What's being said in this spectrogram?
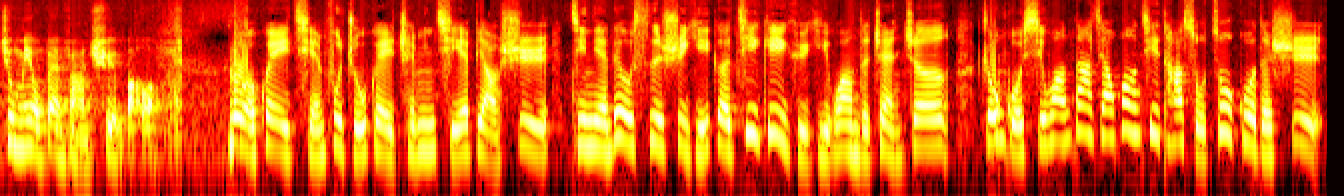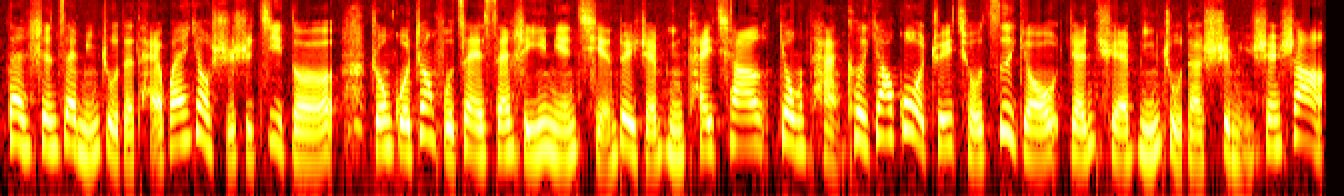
就没有办法确保。陆委会前副主委陈明企业表示，今年六四是一个记忆与遗忘的战争。中国希望大家忘记他所做过的事，但身在民主的台湾要时时记得，中国政府在三十一年前对人民开枪，用坦克压过追求自由、人权、民主的市民身上，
